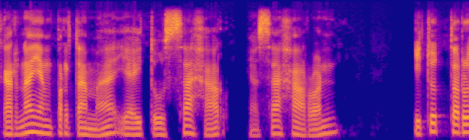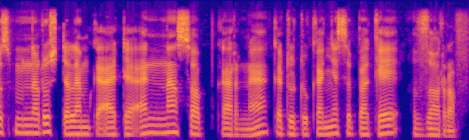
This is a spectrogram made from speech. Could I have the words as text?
Karena yang pertama yaitu sahar, ya saharon itu terus-menerus dalam keadaan nasab karena kedudukannya sebagai dzaraf.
